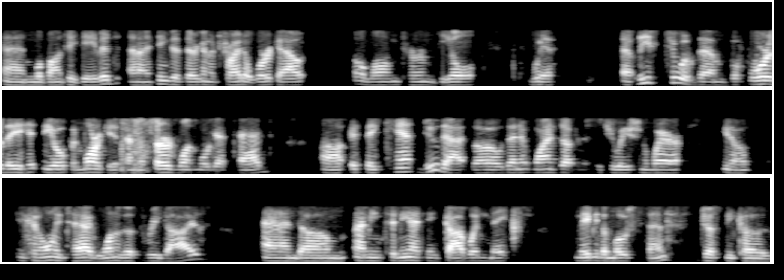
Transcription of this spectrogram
and Lavonte David. And I think that they're going to try to work out a long-term deal with at least two of them before they hit the open market, and the third one will get tagged. Uh, if they can't do that, though, then it winds up in a situation where, you know, you can only tag one of the three guys, and um, I mean, to me, I think Godwin makes maybe the most sense just because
